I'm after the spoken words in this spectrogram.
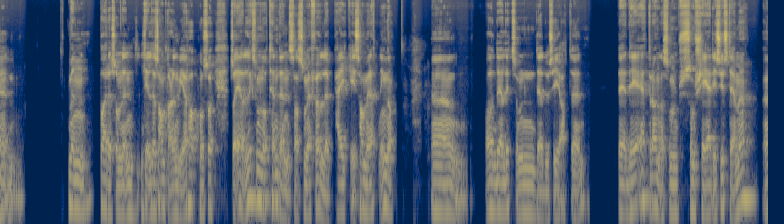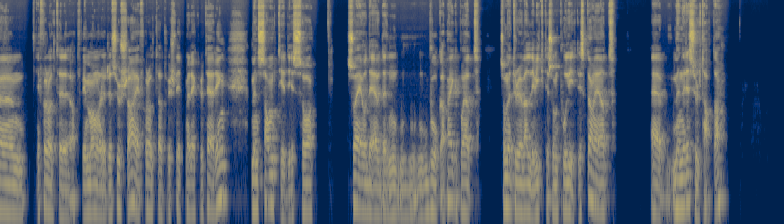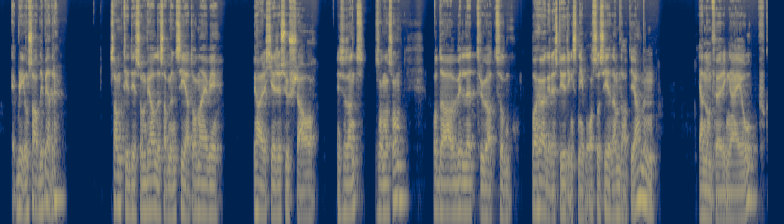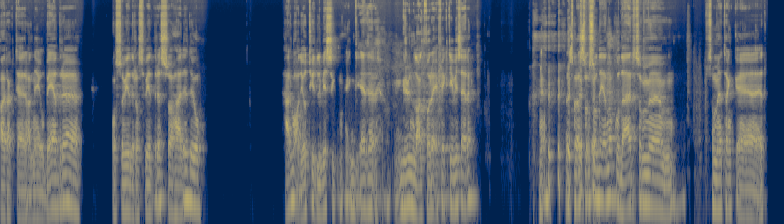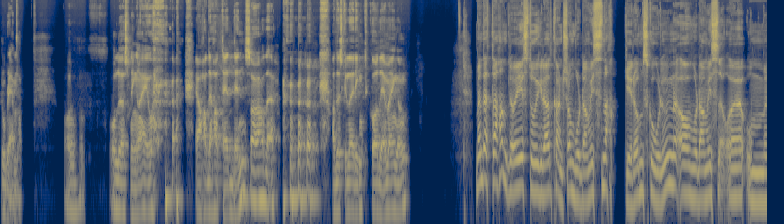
men bare som den lille samtalen vi har hatt nå, så, så er det liksom noen tendenser som jeg føler peker i samme retning. da. Uh, og det er litt som det du sier, at uh, det, det, er et eller annet som, som skjer i systemet. Uh, I forhold til at vi mangler ressurser, i forhold til at vi sliter med rekruttering. Men samtidig så, så er jo det den boka peker på, at, som jeg tror er veldig viktig sånn politisk, da, er at Men resultater blir jo stadig bedre. Samtidig som vi alle sammen sier at å nei, vi, vi har ikke ressurser og ikke sant? Sånn og sånn. Og da vil jeg tro at sånn, på høyere styringsnivå så sier de da at ja, men gjennomføringa er jo opp, karakterene er jo bedre, osv., så, videre, og så, så her er det jo Her var det jo tydeligvis grunnlag for å effektivisere. Ja. Så, så, så, det er noe der som, eh, som jeg tenker er et problem. Da. Og og løsninga er jo Ja, hadde jeg hatt den, så hadde jeg hadde skulle ringt KD med en gang. Men dette handler jo i stor grad kanskje om hvordan vi snakker om skolen, og vi, om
